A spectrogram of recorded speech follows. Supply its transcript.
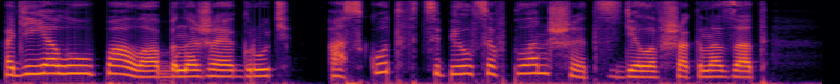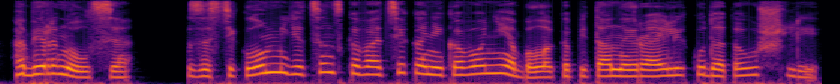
Одеяло упало, обнажая грудь, а Скотт вцепился в планшет, сделав шаг назад, обернулся. За стеклом медицинского отсека никого не было, капитан и Райли куда-то ушли.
